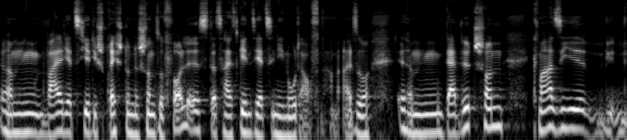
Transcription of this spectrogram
ähm, weil jetzt hier die Sprechstunde schon so voll ist. Das heißt, gehen Sie jetzt in die Notaufnahme. Also ähm, da wird schon quasi wie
